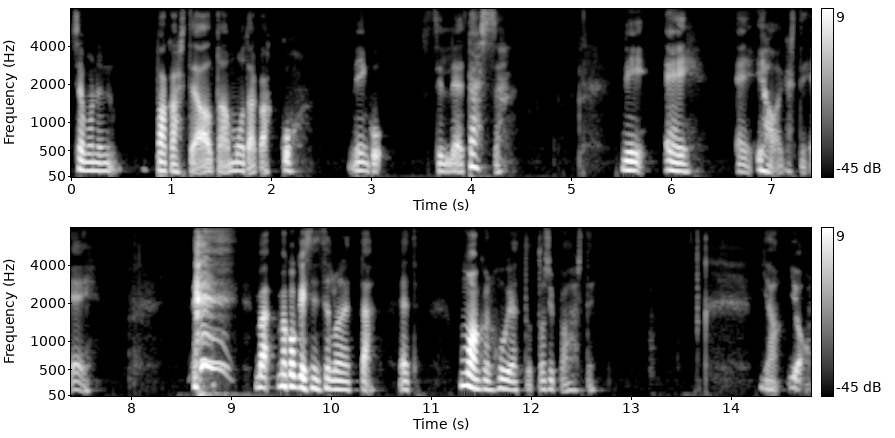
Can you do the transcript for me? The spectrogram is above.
semmoinen pakastealtaan mutakakku niin kuin silleen tässä. Niin ei, ei, ihan oikeasti ei. mä, mä kokisin silloin, että, että mua on kyllä huijattu tosi pahasti. Ja joo,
